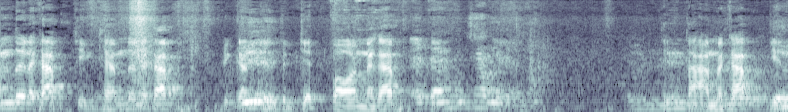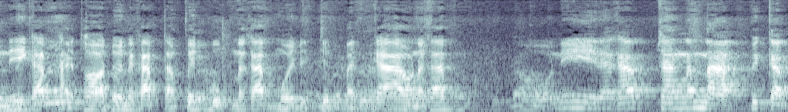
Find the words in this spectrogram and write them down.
มป์ด้วยนะครับ ชิงแชมป์ด้วยนะครับพิกัด77ปอนด์นะครับ ไอ้แบงค์มันทราบเลยนะติดตามนะครับ เย็นนี้ครับถ่ายทอดด้วยนะครับ ทาง Facebook นะครับ มวยเด็ก789 นะครับโอ้นี่นะครับช่างน้ำหนักพิกัด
